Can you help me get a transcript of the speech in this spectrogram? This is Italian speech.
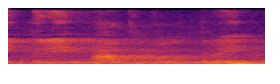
Dimitri Atcol 3.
